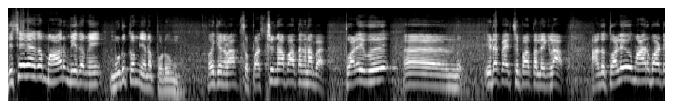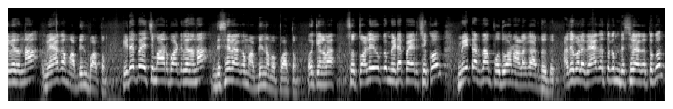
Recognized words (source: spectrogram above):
திசைவேகம் மாறும் வீதமே முடுக்கம் எனப்படும். ஓகேங்களா? ஸோ ஃபஸ்ட்டுன்னா பார்த்தாங்க நம்ம? தொலைவு அஹ், இடப்பெயர்ச்சி பார்த்தோம் இல்லைங்களா? அந்த தொலைவு மாறுபாட்டு வீதம் தான் வேகம் அப்படின்னு பார்த்தோம். இடப்பெயர்ச்சி மாறுபாட்டு வீதம் தான் திசை வேகம் அப்படின்னு நம்ம பார்த்தோம். ஓகேங்களா? ஸோ தொலைவுக்கும் இடப்பெயர்ச்சிக்கும் மீட்டர் தான் பொதுவான அழகாக இருந்தது. அதே போல் வேகத்துக்கும் திசைவேகத்துக்கும்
